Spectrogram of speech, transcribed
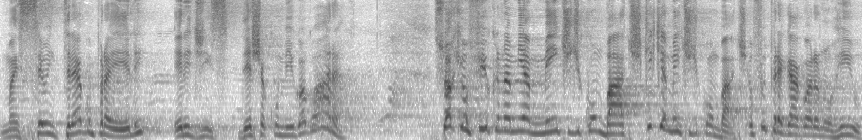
Mas se eu entrego para ele, ele diz: Deixa comigo agora. Só que eu fico na minha mente de combate. O que é mente de combate? Eu fui pregar agora no Rio,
